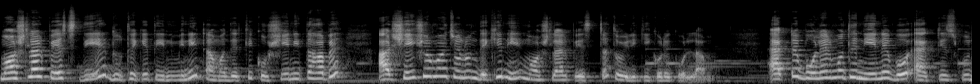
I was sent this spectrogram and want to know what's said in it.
মশলার পেস্ট দিয়ে দু থেকে তিন মিনিট আমাদেরকে কষিয়ে নিতে হবে। আর সেই সময় চলুন দেখে নিই মশলার পেস্টটা তৈরি কী করে করলাম। একটা বোলের মধ্যে নিয়ে নেব এক স্পুন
